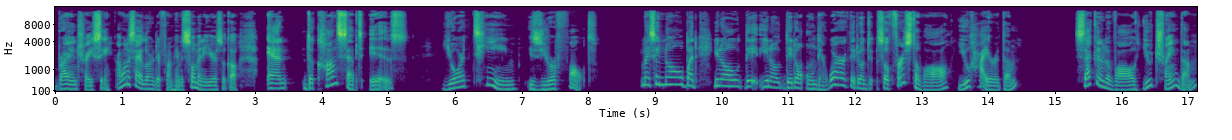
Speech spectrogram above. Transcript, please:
Brian Tracy. I want to say I learned it from him so many years ago. And the concept is your team is your fault. You might say, no, but you know, they, you know, they don't own their work. They don't do. So first of all, you hired them. Second of all, you train them.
